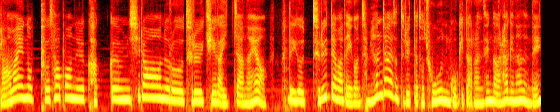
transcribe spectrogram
라마이노프 4번을 가끔 실연으로 들을 기회가 있잖아요. 근데 이거 들을 때마다 이건 참 현장에서 들을 때 더 좋은 곡이다라는 생각을 하긴 하는데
